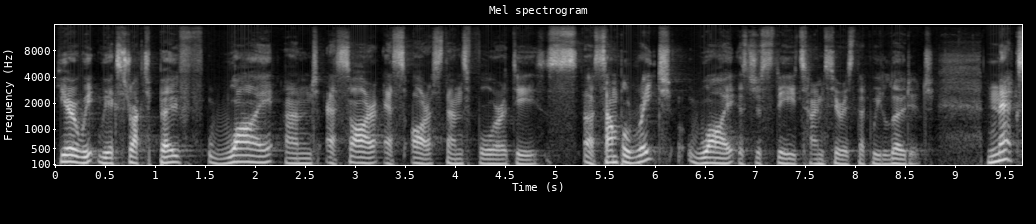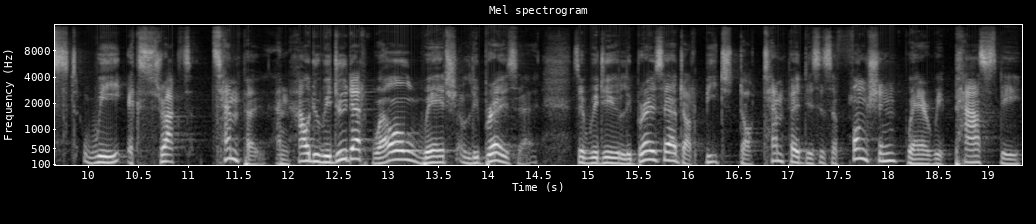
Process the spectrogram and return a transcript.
here we, we extract both Y and SR. SR stands for the uh, sample rate, Y is just the time series that we loaded. Next, we extract tempo. And how do we do that? Well, with Librosa. So we do librosa.beat.tempo. This is a function where we pass the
